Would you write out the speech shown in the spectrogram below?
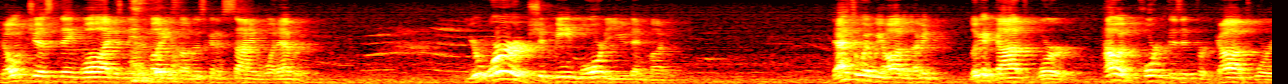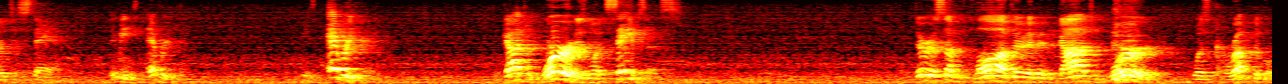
Don't just think, well, I just need the money, so I'm just going to sign whatever. Your word should mean more to you than money. That's the way we ought to. I mean, look at God's word. How important is it for God's word to stand? It means everything. It means everything. God's word is what saves us. If there is some flaw, if, there, if God's word was corruptible,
